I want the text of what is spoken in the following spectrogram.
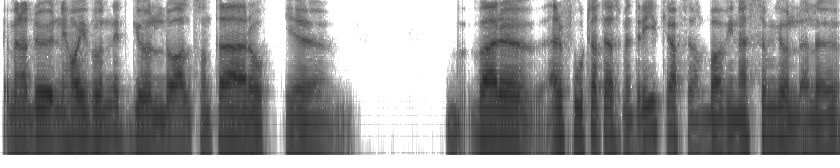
Jag menar, du, ni har ju vunnit guld och allt sånt där och eh, vad är, det, är det fortsatt det som är drivkraften, att bara vinna SM-guld eller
